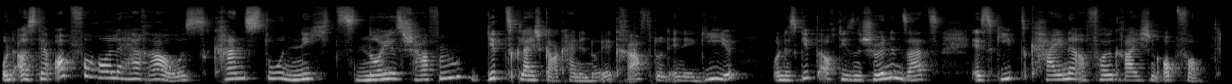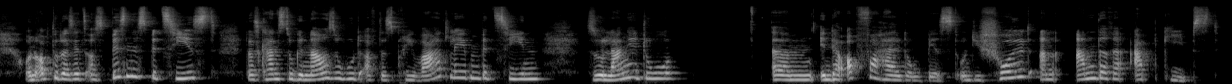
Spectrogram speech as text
Und aus der Opferrolle heraus kannst du nichts Neues schaffen, gibt's gleich gar keine neue Kraft und Energie. Und es gibt auch diesen schönen Satz, es gibt keine erfolgreichen Opfer. Und ob du das jetzt aufs Business beziehst, das kannst du genauso gut auf das Privatleben beziehen, solange du ähm, in der Opferhaltung bist und die Schuld an andere abgibst,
